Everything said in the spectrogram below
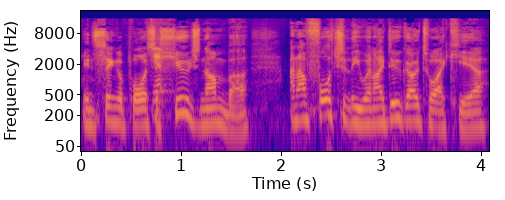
In Singapore, it's yep. a huge number. And unfortunately, when I do go to IKEA,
